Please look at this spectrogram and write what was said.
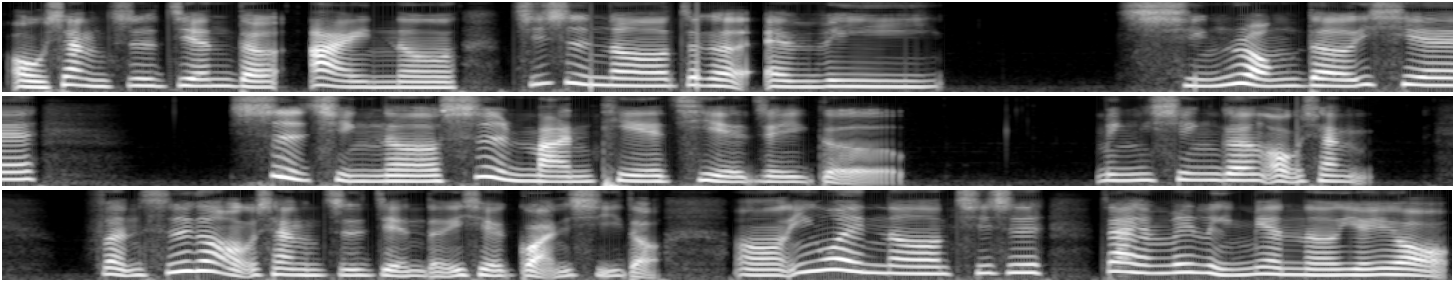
偶像之间的爱呢？其实呢，这个 MV 形容的一些事情呢，是蛮贴切这个明星跟偶像、粉丝跟偶像之间的一些关系的。嗯、因为呢，其实，在 MV 里面呢，也有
